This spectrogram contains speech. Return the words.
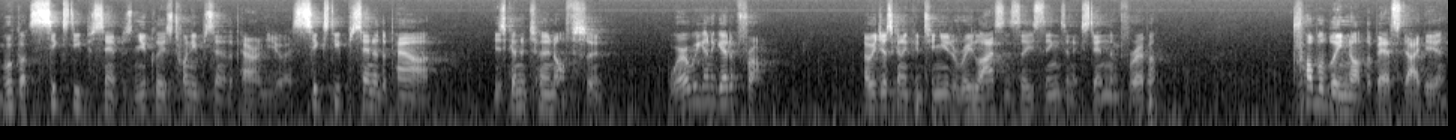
we've got 60%, because nuclear is 20% of the power in the US, 60% of the power is going to turn off soon. Where are we going to get it from? Are we just going to continue to relicense these things and extend them forever? Probably not the best idea.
